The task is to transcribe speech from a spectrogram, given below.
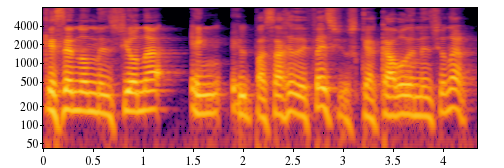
que se nos menciona en el pasaje de Efesios que acabo de mencionar.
